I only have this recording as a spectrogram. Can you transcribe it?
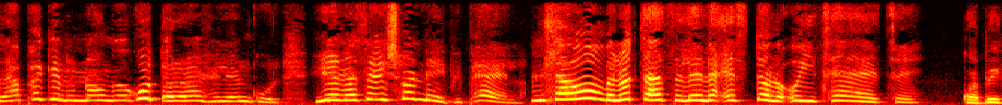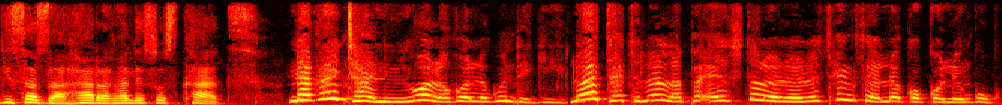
lapha kini nonke kudolodle le nkulu yena seyishonephi phela? Mhlawumbe lo dzadze lena esitolo uyithethe. kwabekisa Zahara ngaleso sikhathi. Nakanjani? Ngikolokole kwendekile lo thathele lapha esitolo lelo ethengisele gogo le nkukhu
